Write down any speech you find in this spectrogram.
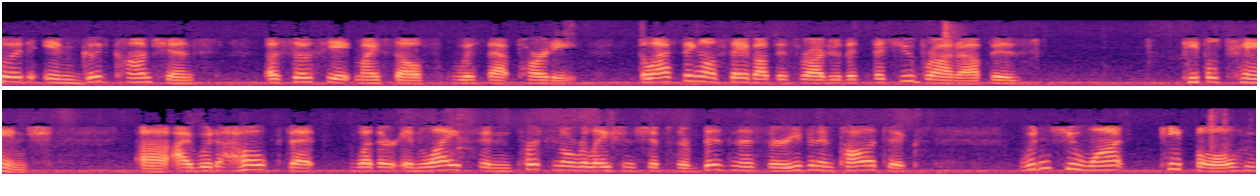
could in good conscience associate myself with that party. The last thing I'll say about this, Roger, that, that you brought up is people change. Uh, I would hope that whether in life, in personal relationships, or business, or even in politics, wouldn't you want people who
